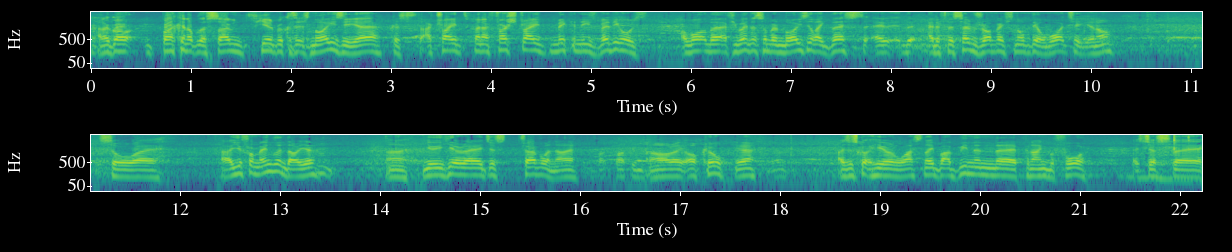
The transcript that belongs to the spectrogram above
And I got backing up the sound here because it's noisy, yeah. Because I tried, when I first tried making these videos, a lot of the, if you went to somewhere noisy like this, uh, and if the sound's rubbish, nobody will watch it, you know. So, uh, are you from England, are you? Uh, you here uh, just travelling, aye? Backpacking. All right, oh cool, yeah. I just got here last night, but I've been in uh, Penang before. It's just uh,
